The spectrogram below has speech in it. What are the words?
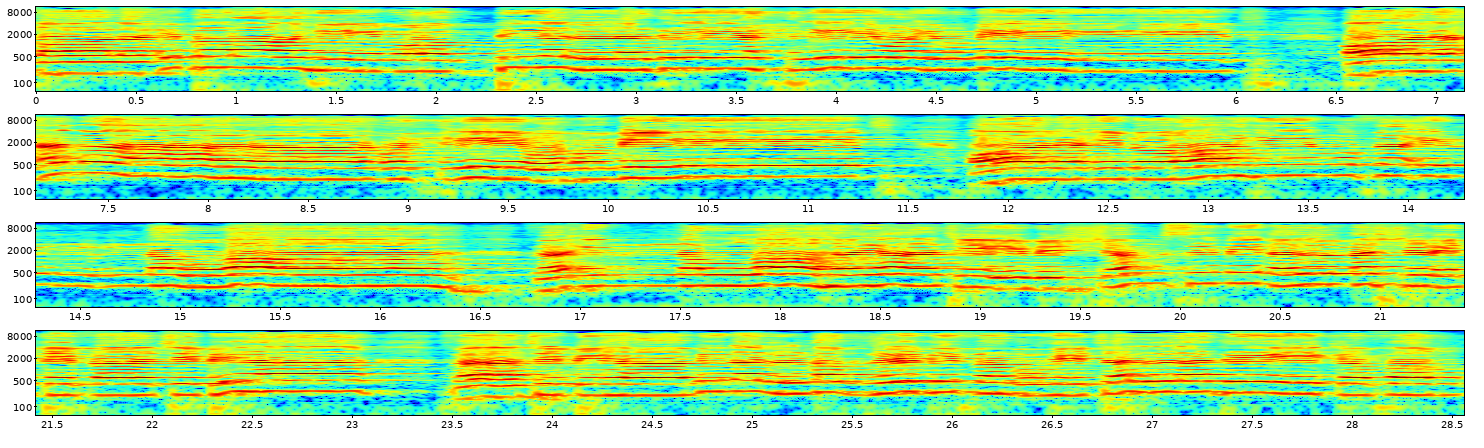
قال إبراهيم ربي الذي يحيي ويميت. قال أنا أحيي وأميت. قال إبراهيم فإن الله فإن الله يأتي بالشمس من المشرق فات بها فات بها من المغرب فبهت الذي كفر.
